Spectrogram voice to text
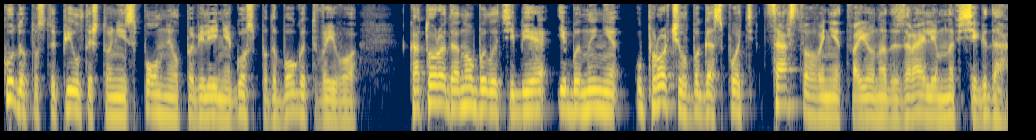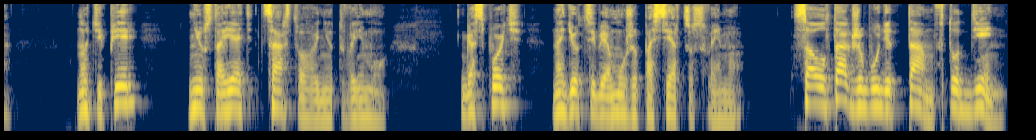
Худо поступил ты, что не исполнил повеление Господа Бога твоего, которое дано было тебе, ибо ныне упрочил бы Господь царствование твое над Израилем навсегда. Но теперь не устоять царствованию твоему. Господь найдет себе мужа по сердцу своему. Саул также будет там, в тот день,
